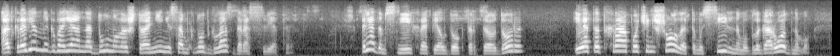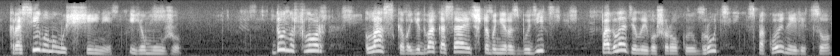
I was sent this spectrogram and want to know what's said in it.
Откровенно говоря, она думала, что они не сомкнут глаз до рассвета. Рядом с ней храпел доктор Теодора, и этот храп очень шел этому сильному, благородному, красивому мужчине, ее мужу. Дона Флор, ласково, едва касаясь, чтобы не разбудить, погладила его широкую грудь, спокойное лицо.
